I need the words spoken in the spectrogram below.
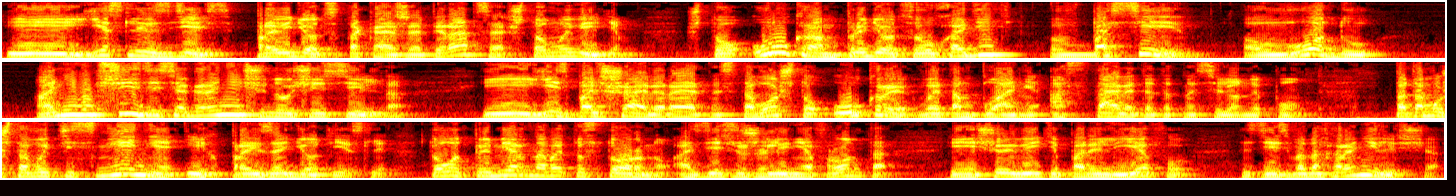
И если здесь проведется такая же операция, что мы видим? Что украм придется уходить в бассейн, в воду. Они вообще здесь ограничены очень сильно. И есть большая вероятность того, что укры в этом плане оставят этот населенный пункт. Потому что вытеснение их произойдет, если, то вот примерно в эту сторону, а здесь уже линия фронта, и еще, видите, по рельефу, здесь водохранилище.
